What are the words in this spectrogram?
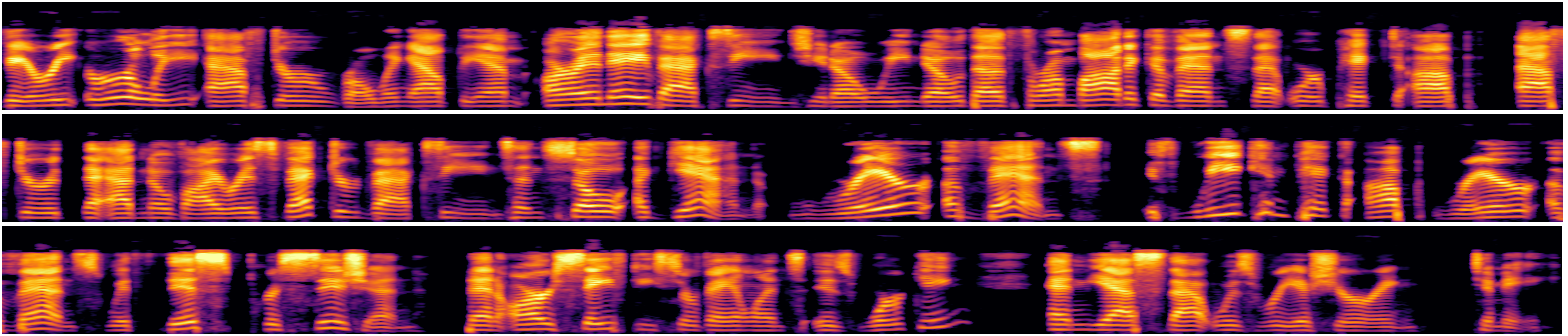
very early after rolling out the mRNA vaccines. You know, we know the thrombotic events that were picked up after the adenovirus vector vaccines. And so, again, rare events, if we can pick up rare events with this precision, then our safety surveillance is working. And yes, that was reassuring to me.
